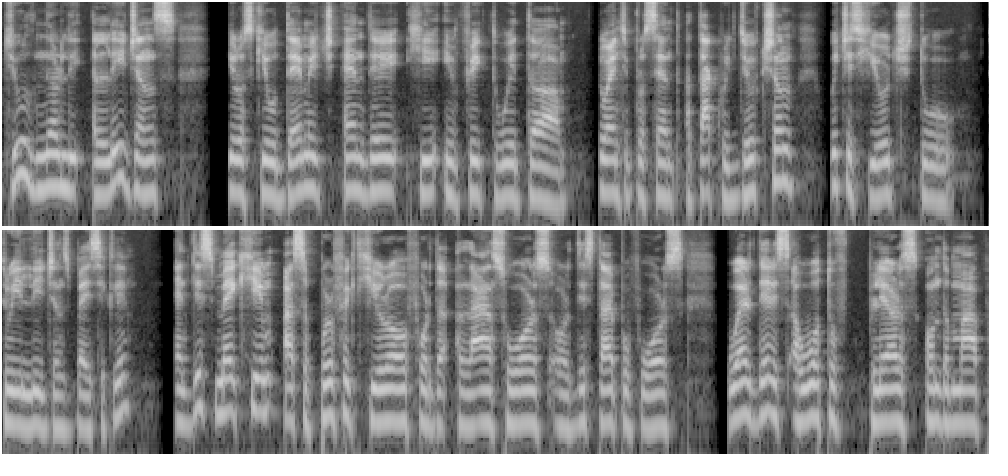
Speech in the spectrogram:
dual nearly allegiance hero skill damage and they, he inflict with 20% uh, attack reduction, which is huge to 3 legions basically and this make him as a perfect hero for the alliance wars or this type of wars where there is a lot of players on the map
